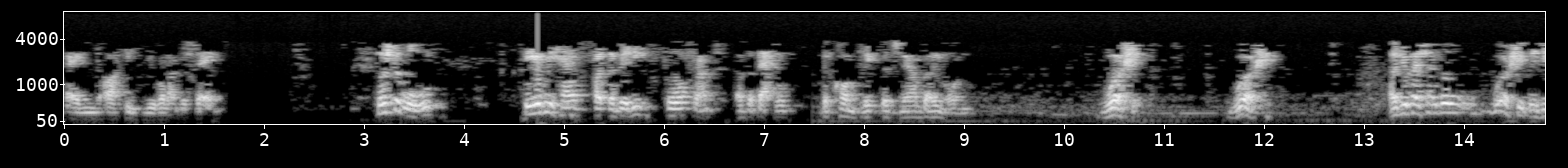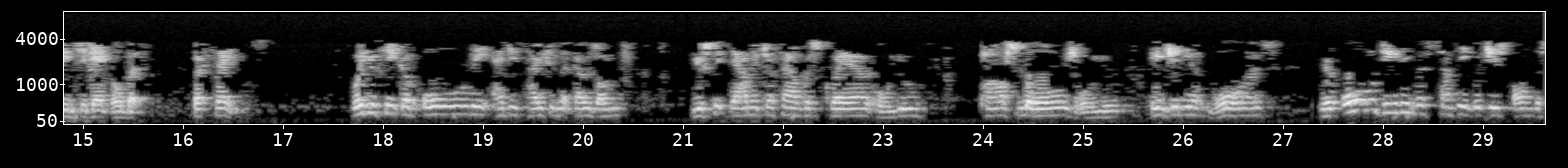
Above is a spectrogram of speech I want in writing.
and I think you will understand. First of all, here we have at the very forefront of the battle, the conflict that's now going on. Worship. Worship. And you say, well, worship is incidental, but, but friends, when you think of all the agitation that goes on, you sit down in Trafalgar Square, or you pass laws, or you engineer wars, you're all dealing with something which is on the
